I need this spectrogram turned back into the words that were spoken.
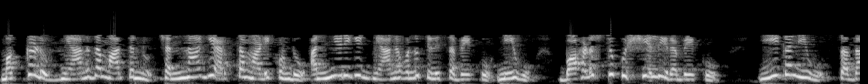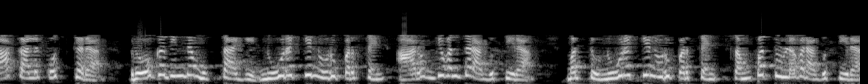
ಮಕ್ಕಳು ಜ್ಞಾನದ ಮಾತನ್ನು ಚೆನ್ನಾಗಿ ಅರ್ಥ ಮಾಡಿಕೊಂಡು ಅನ್ಯರಿಗೆ ಜ್ಞಾನವನ್ನು ತಿಳಿಸಬೇಕು. ನೀವು ಬಹಳಷ್ಟು ಖುಷಿಯಲ್ಲಿ ಇರಬೇಕು ಈಗ ನೀವು ಸದಾ ಕಾಲಕ್ಕೋಸ್ಕರ ರೋಗದಿಂದ ಮುಕ್ತಾಗಿ ನೂರಕ್ಕೆ ನೂರು ಪರ್ಸೆಂಟ್ ಆರೋಗ್ಯವಂತರಾಗುತ್ತೀರಾ ಮತ್ತು ನೂರಕ್ಕೆ ನೂರು ಪರ್ಸೆಂಟ್ ಸಂಪತ್ತುಳ್ಳವರಾಗುತ್ತೀರಾ?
